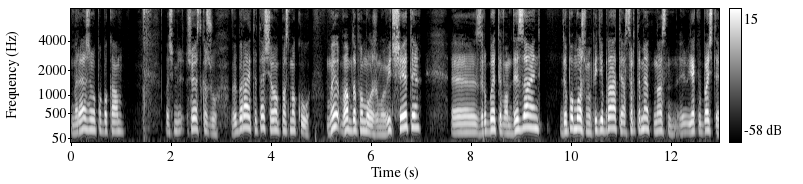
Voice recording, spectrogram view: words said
мережево по бокам. Що я скажу? Вибирайте те, що вам по смаку. Ми вам допоможемо відшити, е, зробити вам дизайн, допоможемо підібрати. Асортимент у нас, як ви бачите,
